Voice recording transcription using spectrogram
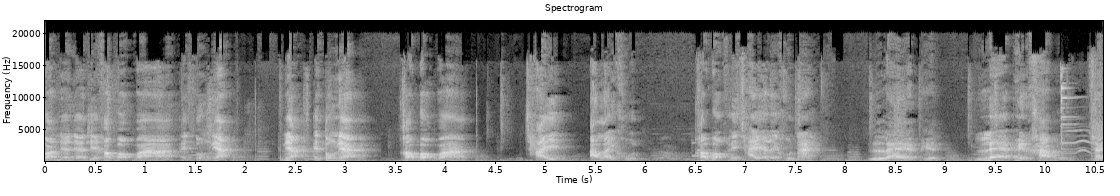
ก่อนเนี้ยเนี้ยที่เขาบอกว่าไอ้ตรงเนี้ยเนี่ยไอ้ตรงเนี้ยเขาบอกว่า ใช้อะไรขุด เขาบอกให้ใช้อะไรขุดนะแร่เพชรแร่เพชรครับ ใช้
